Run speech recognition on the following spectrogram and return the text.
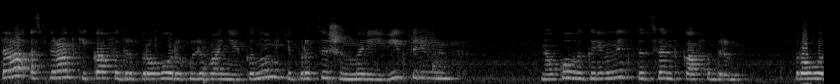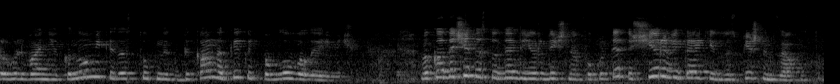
та аспірантки кафедри правового регулювання економіки Процишин Марії Вікторівни, науковий керівник, доцент кафедри правового регулювання економіки, заступник декана Кикоть Павло Валерійович. Викладачі та студенти юридичного факультету щиро вітають їх з успішним захистом.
